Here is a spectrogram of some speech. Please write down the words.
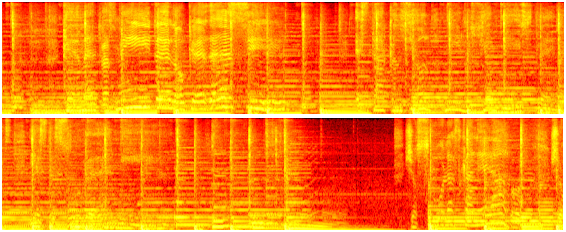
que me transmite lo que decir. Esta canción, mi ilusión, mis penas y este souvenir. Yo subo la escalera, yo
